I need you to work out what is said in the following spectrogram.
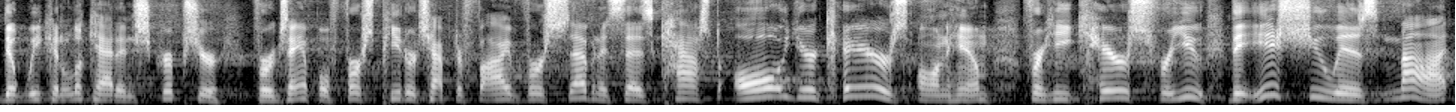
that we can look at in scripture. For example, 1 Peter chapter 5 verse 7 it says cast all your cares on him for he cares for you. The issue is not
